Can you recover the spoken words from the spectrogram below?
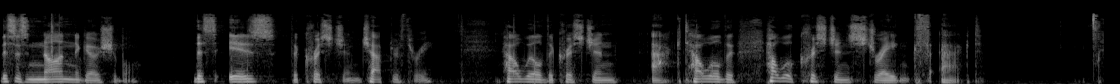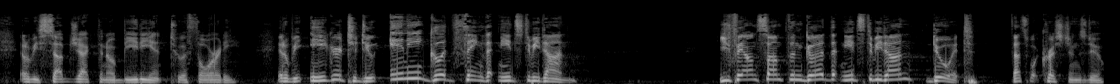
This is non negotiable. This is the Christian. Chapter 3. How will the Christian act? How will, the, how will Christian strength act? It'll be subject and obedient to authority. It'll be eager to do any good thing that needs to be done. You found something good that needs to be done? Do it. That's what Christians do.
